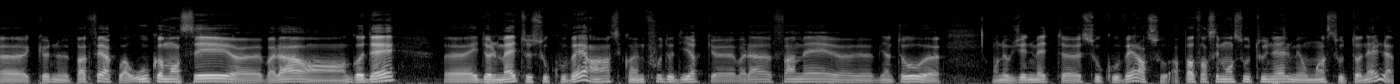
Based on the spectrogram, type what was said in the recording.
euh, que ne pas faire quoi. Ou commencer, euh, voilà, en godet euh, et de le mettre sous couvert. hein. C'est quand même fou de dire que voilà fin mai euh, bientôt euh, on est obligé de mettre sous couvert, alors, pas forcément sous tunnel mais au moins sous tonnelle.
